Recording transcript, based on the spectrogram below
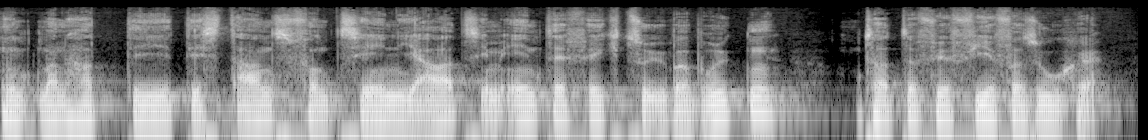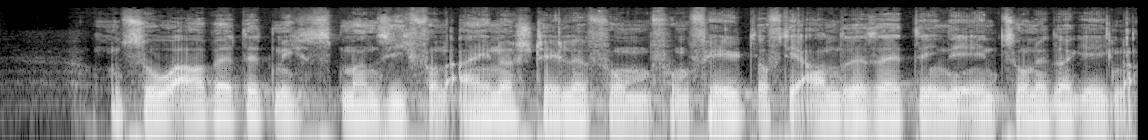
Und man hat die Distanz von 10 Yards im Endeffekt zu überbrücken und hat dafür vier Versuche. Und so arbeitet man sich von einer Stelle vom, vom Feld auf die andere Seite in die Endzone der Gegner.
